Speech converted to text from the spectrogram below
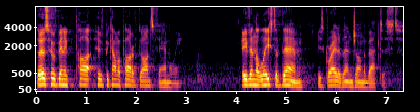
those who have been a part, who've become a part of God's family. Even the least of them is greater than John the Baptist.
